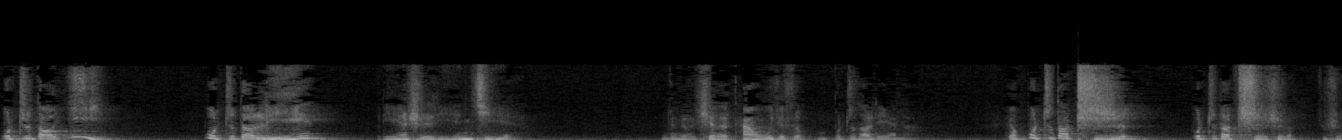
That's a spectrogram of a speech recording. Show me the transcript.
不知道义，不知道廉，廉是廉洁。这个现在贪污就是不知道廉了，要不知道耻，不知道耻是就是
